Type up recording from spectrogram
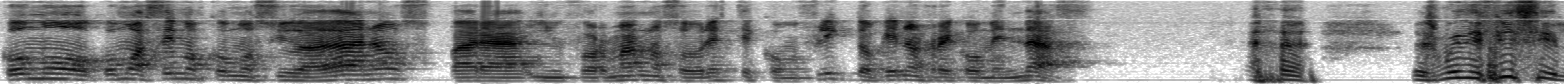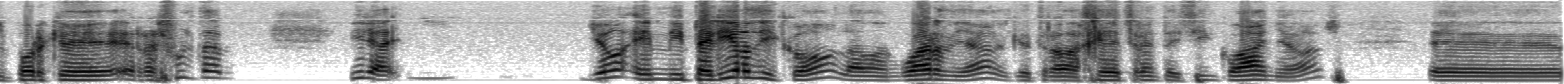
¿cómo, cómo hacemos como ciudadanos para informarnos sobre este conflicto? ¿Qué nos recomendás? es muy difícil porque resulta, mira, yo en mi periódico, La Vanguardia, el que trabajé 35 años, eh,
